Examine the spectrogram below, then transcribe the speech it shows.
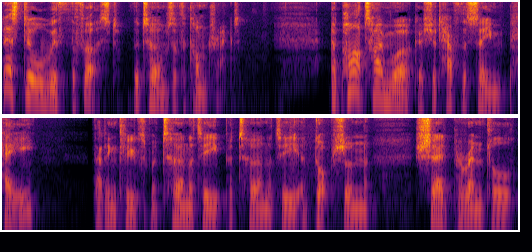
Let's deal with the first, the terms of the contract. A part time worker should have the same pay, that includes maternity, paternity, adoption, shared parental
